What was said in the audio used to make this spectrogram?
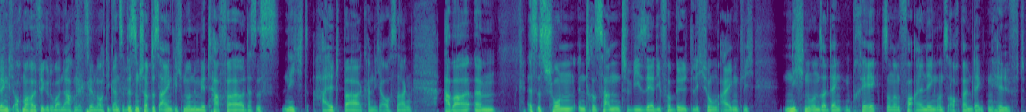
denke ich auch mal häufiger drüber nach und erzähle mir auch, die ganze Wissenschaft ist eigentlich nur eine Metapher. Das ist nicht haltbar, kann ich auch sagen. Aber ähm, es ist schon interessant, wie sehr die Verbildlichung eigentlich nicht nur unser Denken prägt, sondern vor allen Dingen uns auch beim Denken hilft.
